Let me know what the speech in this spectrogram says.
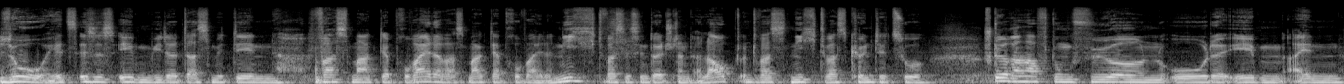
So, jetzt ist es eben wieder das mit den, was mag der Provider, was mag der Provider nicht, was ist in Deutschland erlaubt und was nicht, was könnte zu Störerhaftung führen oder eben ein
